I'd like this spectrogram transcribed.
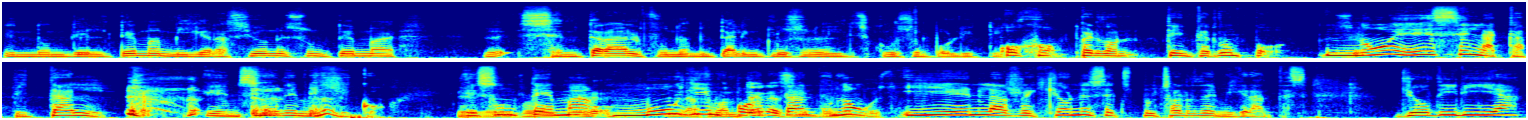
en donde el tema migración es un tema eh, central, fundamental, incluso en el discurso político. Ojo, perdón, te interrumpo. No es en la capital, en Ciudad de México. es un tema muy importante. no, y en las regiones expulsoras de migrantes. Yo diría,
